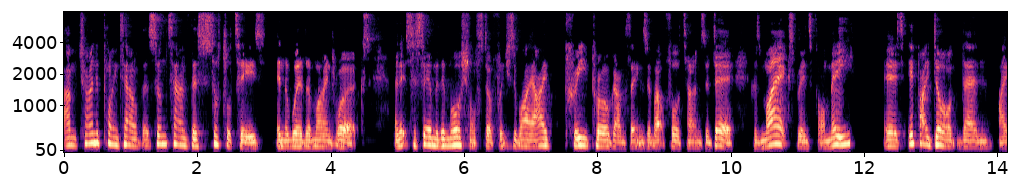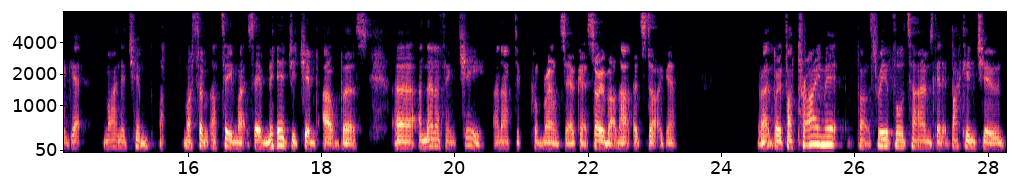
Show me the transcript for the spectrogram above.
I'm trying to point out that sometimes there's subtleties in the way the mind works. And it's the same with emotional stuff, which is why I pre program things about four times a day. Because my experience for me is if I don't, then I get minor chimp my, team might say major chimp outbursts. Uh, and then I think, gee, and I have to come around and say, okay, sorry about that. Let's start again. Right. But if I prime it about three or four times, get it back in tune,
